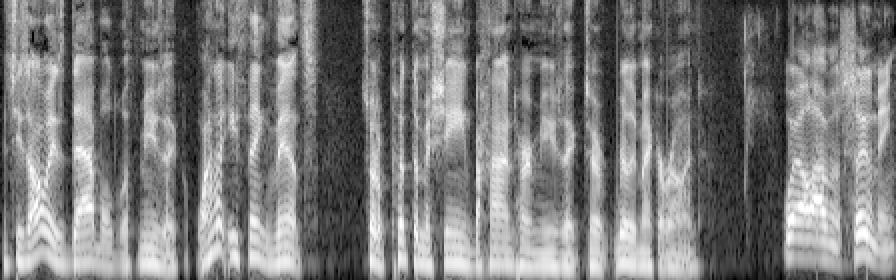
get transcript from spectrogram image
And she's always dabbled with music. Why don't you think Vince sort of put the machine behind her music to really make a run? Well, I'm assuming,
